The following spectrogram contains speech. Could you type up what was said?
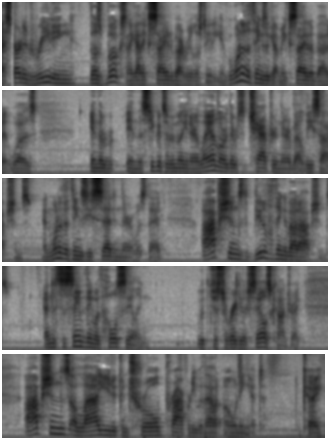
I started reading those books, and I got excited about real estate again. But one of the things that got me excited about it was in the in the Secrets of a Millionaire Landlord, there was a chapter in there about lease options, and one of the things he said in there was that options. The beautiful thing about options, and it's the same thing with wholesaling, with just a regular sales contract. Options allow you to control property without owning it. Okay.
